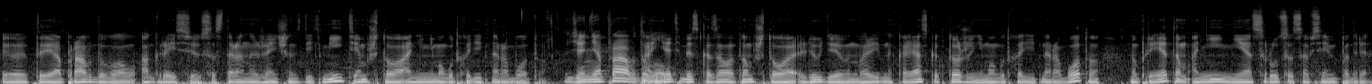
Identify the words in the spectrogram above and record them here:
э, ты оправдывал агрессию со стороны женщин с детьми тем, что они не могут ходить на работу. Я не А оправдывал. я тебе сказал о том, что люди в инвалидных колясках тоже не могут ходить на работу, но при этом они не срутся со всеми подряд.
